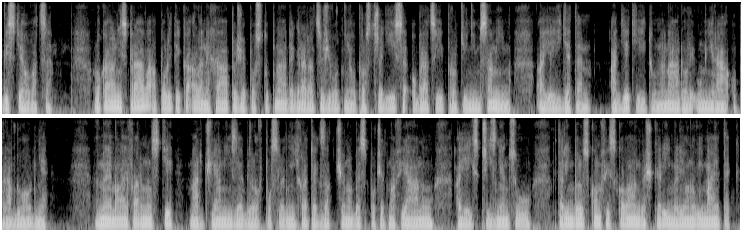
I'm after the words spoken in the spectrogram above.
vystěhovat se. Lokální zpráva a politika ale nechápe, že postupná degradace životního prostředí se obrací proti ním samým a jejich dětem. A dětí tu na nádory umírá opravdu hodně. V mé malé farnosti Marčianíze bylo v posledních letech zatčeno bezpočet mafiánů a jejich zpřízněnců, kterým byl skonfiskován veškerý milionový majetek.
